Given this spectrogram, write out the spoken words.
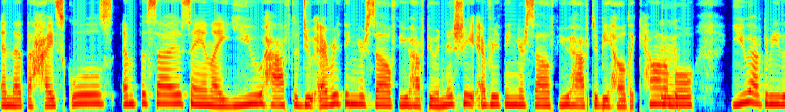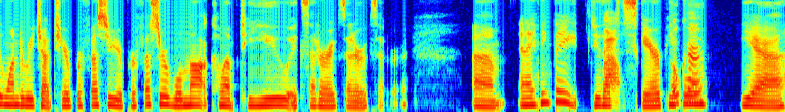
and that the high schools emphasize, saying like you have to do everything yourself, you have to initiate everything yourself, you have to be held accountable, you have to be the one to reach out to your professor. Your professor will not come up to you, et cetera, et cetera, et cetera. Um, and I think they do that Wow. to scare people. Okay. Yeah.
